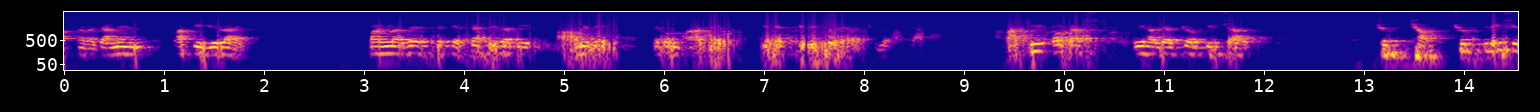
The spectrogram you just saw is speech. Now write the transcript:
আপনারা জানেন, পাঁচই জুলাই বাংলাদেশ থেকে ফ্যাসিবাদী আওয়ামী এবং পাঁচই দুই হাজার চব্বিশ সাল ছত্রিশে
